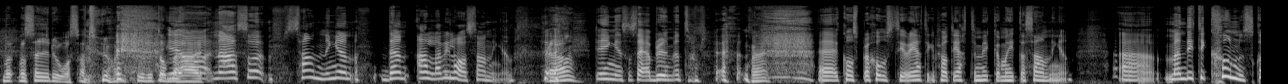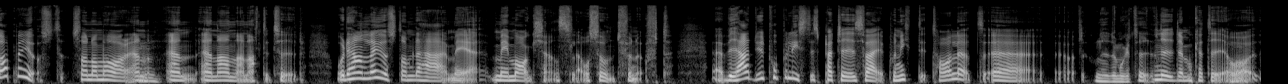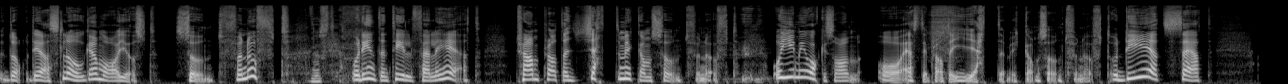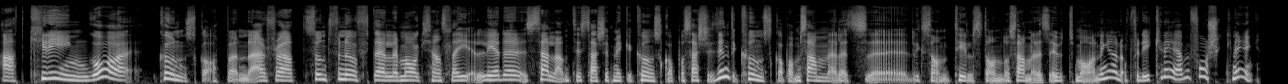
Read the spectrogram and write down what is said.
V vad säger du Åsa? Du har skrivit om ja, det här. Nej, alltså, sanningen, den, alla vill ha sanningen. Ja. det är ingen som säger jag bryr mig inte om det. Eh, konspirationsteoretiker pratar jättemycket om att hitta sanningen. Uh, men det är till kunskapen just som de har en, mm. en, en, annan attityd. Och det handlar just om det här med, med magkänsla och sunt förnuft. Uh, vi hade ju ett populistiskt parti i Sverige på 90-talet. Uh, Ny Demokrati. Ny Demokrati och de, deras slogan var just sunt förnuft. Det. Och det är inte en tillfällighet. Trump pratar jättemycket om sunt förnuft och Jimmy Åkesson och SD pratar jättemycket om sunt förnuft. Och det är ett sätt att kringgå kunskapen därför att sunt förnuft eller magkänsla leder sällan till särskilt mycket kunskap och särskilt inte kunskap om samhällets eh, liksom, tillstånd och samhällets utmaningar. Då, för det kräver forskning.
